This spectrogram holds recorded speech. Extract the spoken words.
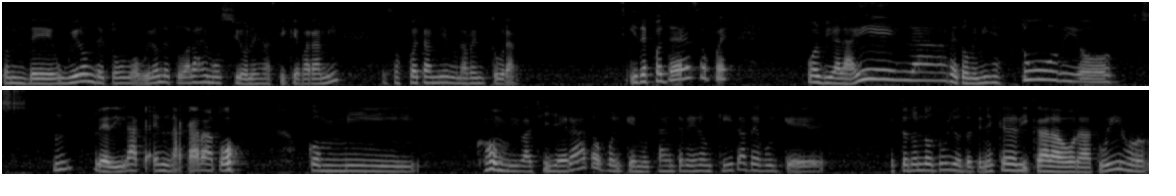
donde hubieron de todo, hubieron de todas las emociones, así que para mí eso fue también una aventura. Y después de eso, pues, volví a la isla, retomé mis estudios, le di la, en la cara a todo con mi, con mi bachillerato, porque mucha gente me dijeron, quítate, porque esto no es lo tuyo, te tienes que dedicar ahora a tu hijo.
